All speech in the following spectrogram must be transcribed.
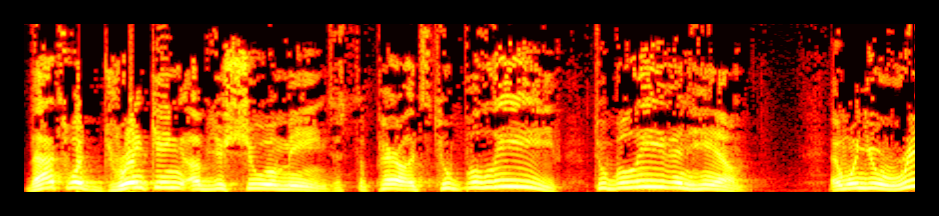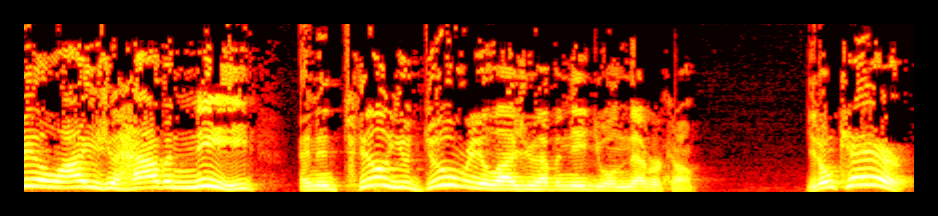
That's what drinking of Yeshua means. It's the parallel. It's to believe. To believe in Him. And when you realize you have a need, and until you do realize you have a need, you will never come. You don't care.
